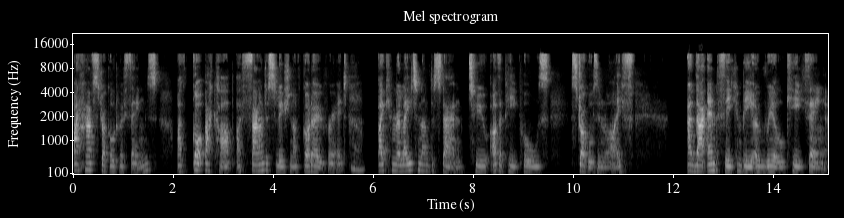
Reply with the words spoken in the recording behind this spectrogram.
I have struggled with things. I've got back up. I've found a solution. I've got over it. Yeah. I can relate and understand to other people's struggles in life. And that empathy can be a real key thing.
